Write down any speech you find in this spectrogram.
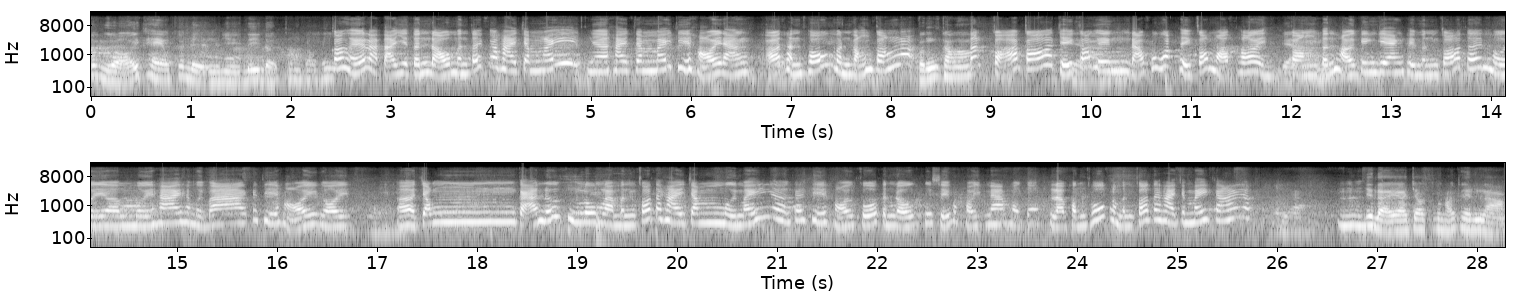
có gửi theo cái đường gì đi được không cô có nghĩa là tại vì tịnh độ mình tới có hai trăm mấy hai trăm mấy chi hội đặng ở thành phố mình vẫn có vẫn có tất cả có chỉ có Dạ. riêng đảo phú quốc thì có một thôi Dạ. còn tỉnh hội kiên giang thì mình có tới 10 ờ, 12 hay 13 cái chi hội rồi ờ, trong cả nước luôn là mình có tới hai trăm mười mấy ờ, cái chi hội của tịnh độ cư sĩ Phật hội Việt Nam mà là phòng thuốc là mình có tới hai trăm mấy cái đó Dạ. Ừ. với lại à, cho con hỏi thêm là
